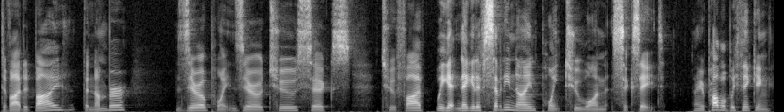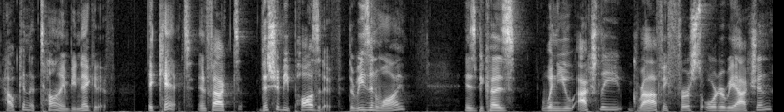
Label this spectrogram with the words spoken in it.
divided by the number 0.02625. We get negative 79.2168. Now you're probably thinking, how can a time be negative? It can't. In fact, this should be positive. The reason why is because when you actually graph a first order reaction,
